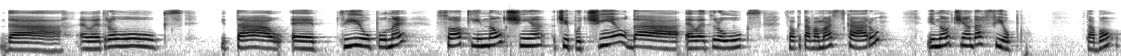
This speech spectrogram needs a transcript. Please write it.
da Electrolux e tal, é, Filpo, né? Só que não tinha, tipo, tinha o da Electrolux, só que tava mais caro e não tinha da Filpo tá bom?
